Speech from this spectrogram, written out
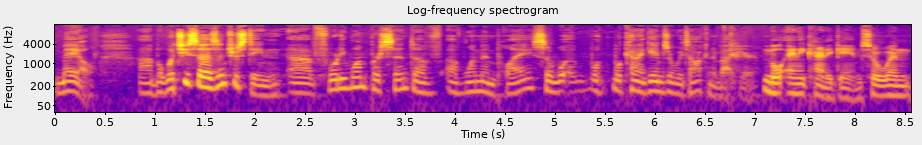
male. Uh, but what she says is interesting. Uh, forty-one percent of, of women play. So, what, what, what kind of games are we talking about here? Well, any kind of game. So, when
